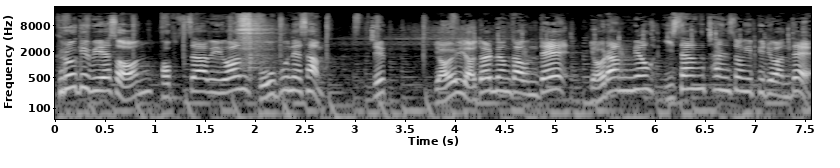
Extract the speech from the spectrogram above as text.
그러기 위해선 법사위원 5분의 3, 즉 18명 가운데 11명 이상 찬성이 필요한데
